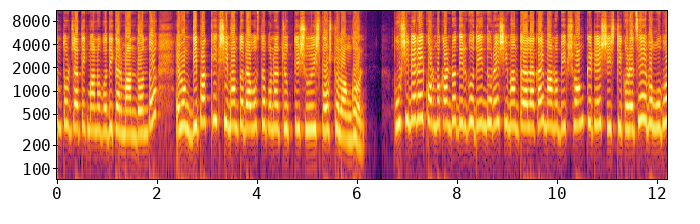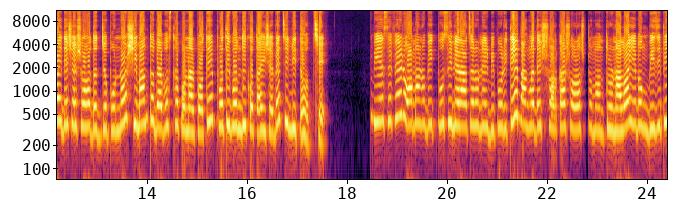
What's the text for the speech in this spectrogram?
আন্তর্জাতিক মানবাধিকার মানদণ্ড এবং দ্বিপাক্ষিক সীমান্ত ব্যবস্থাপনা চুক্তি সুস্পষ্ট লঙ্ঘন। পুশিনের এই কর্মকাণ্ড দীর্ঘদিন ধরে সীমান্ত এলাকায় মানবিক সংকটের সৃষ্টি করেছে এবং উভয় দেশের সহোদর্যপূর্ণ সীমান্ত ব্যবস্থাপনার পথে প্রতিবন্ধকতা হিসেবে চিহ্নিত হচ্ছে। বিএসএফ এর অমানবিক পুসিনের আচরণের বিপরীতে বাংলাদেশ সরকার, স্বরাষ্ট্র মন্ত্রণালয় এবং বিজেপি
